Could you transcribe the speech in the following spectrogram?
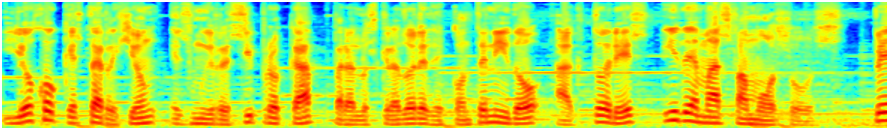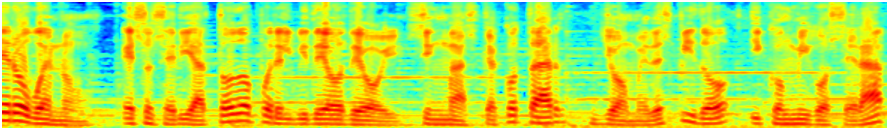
Y ojo que esta región es muy recíproca para los creadores de contenido, actores y demás famosos. Pero bueno, eso sería todo por el video de hoy. Sin más que acotar, yo me despido y conmigo será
